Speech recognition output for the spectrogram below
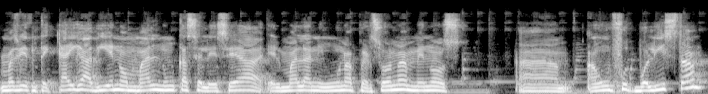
más bien te caiga bien o mal, nunca se le sea el mal a ninguna persona, menos a, a un futbolista,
